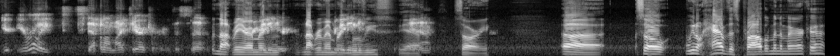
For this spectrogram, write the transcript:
You're, you're really stepping on my territory with this. Uh, Not remembering. Your- not remembering movies. yeah. Sorry. Uh, so we don't have this problem in America,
